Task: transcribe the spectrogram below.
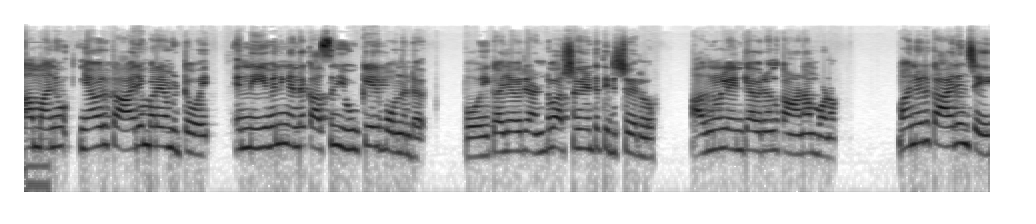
ആ മനു ഞാൻ ഒരു കാര്യം പറയാൻ വിട്ടുപോയി. ഇന്ന് ഈവനിങ് എന്റെ കസിൻ യു കെയിൽ പോകുന്നുണ്ട്. പോയി കഴിഞ്ഞാൽ അവർ രണ്ടു വർഷം കഴിഞ്ഞിട്ട് തിരിച്ചു വരുള്ളൂ. അതിനുള്ളിൽ എനിക്ക് അവരെ ഒന്ന് കാണാൻ പോണം. മനു ഒരു കാര്യം ചെയ്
